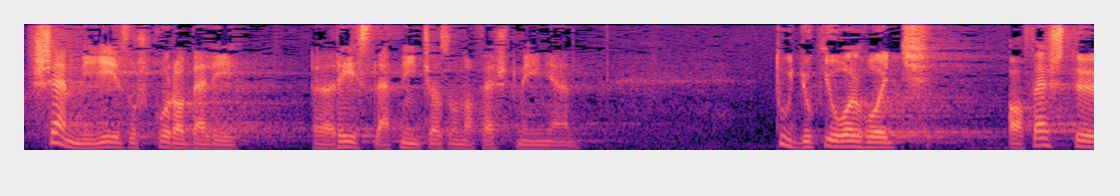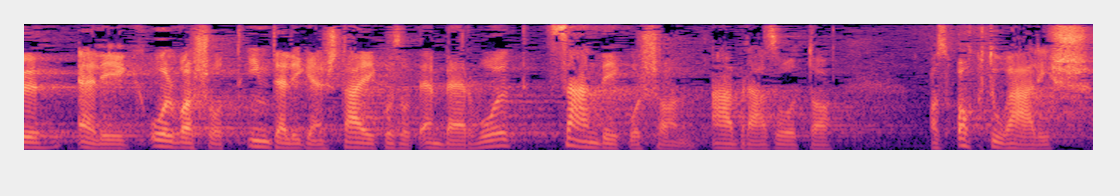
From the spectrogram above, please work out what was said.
Semmi Jézus korabeli részlet nincs azon a festményen. Tudjuk jól, hogy a festő elég olvasott, intelligens, tájékozott ember volt, szándékosan ábrázolta az aktuális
